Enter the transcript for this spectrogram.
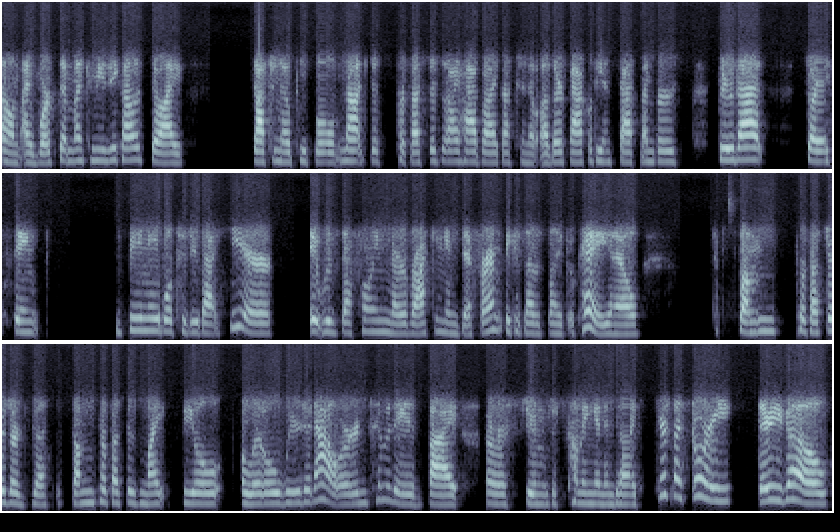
Um, I worked at my community college, so I got to know people, not just professors that I had, but I got to know other faculty and staff members through that. So I think being able to do that here, it was definitely nerve wracking and different because I was like, okay, you know, some professors are just, some professors might feel a little weirded out or intimidated by a student just coming in and be like, here's my story, there you go.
